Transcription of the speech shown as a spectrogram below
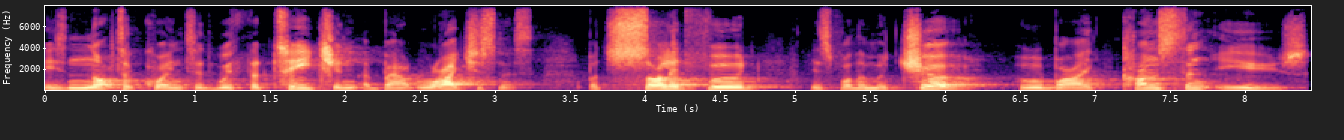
is not acquainted with the teaching about righteousness. But solid food is for the mature, who by constant use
